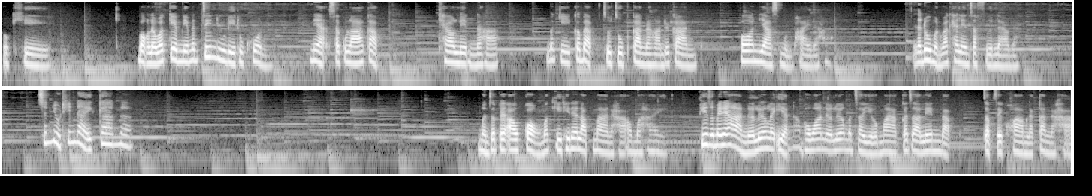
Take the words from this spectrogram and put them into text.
โอเค บอกเลยว่าเกมนี้มันจิ้นยูรีทุกคน เนี่ยซากุระกับแคลเลนนะคะ เมื่อกี้ก็แบบจูบๆกันนะคะ ด้วยการป้อนยาสมุนไพรนะคะ แล้วดูเหมือนว่าแคลเลนจะฟื้นแล้วนะ ฉันอยู่ที่ไหนกันน่ะ เหมือนจะไปเอากล่องเมื่อกี้ที่ได้รับมานะคะ เอามาให้ พี่จะไม่ได้อ่านเนื้อเรื่องละเอียดนะเพราะว่าเนื้อเรื่องมันจะเยอะมาก ก็จะเล่นแบบจับใจความแล้วกันนะคะ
